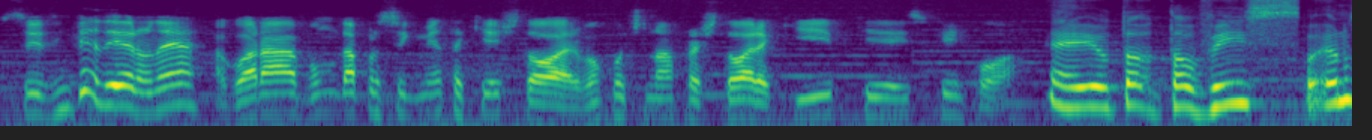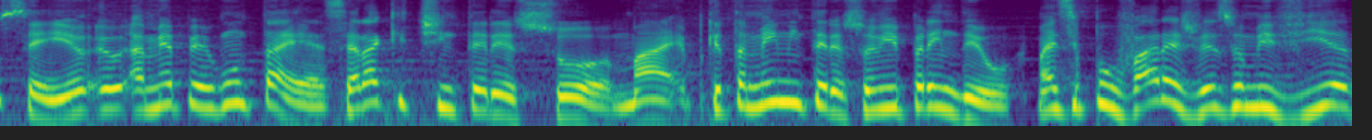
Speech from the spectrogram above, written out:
vocês entenderam, né? Agora vamos dar prosseguimento aqui à história. Vamos continuar pra história aqui, porque é isso que importa. É, eu tal- talvez. Eu não sei. eu- eu- a minha pergunta é: será que te interessou mais? Porque também me interessou e me prendeu. Mas e por várias vezes eu me via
